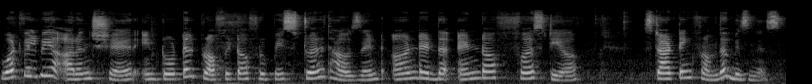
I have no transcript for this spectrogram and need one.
What will be Arun's share in total profit of rupees 12,000 earned at the end of first year starting from the business?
